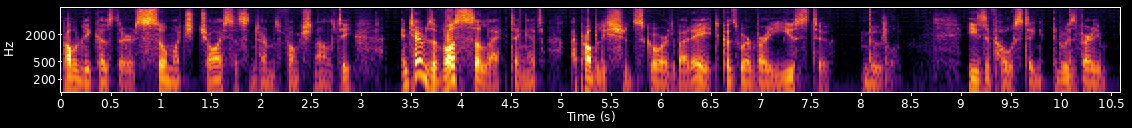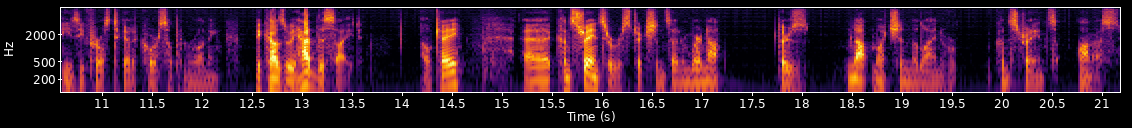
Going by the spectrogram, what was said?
probably because there's so much choices in terms of functionality. In terms of us selecting it, I probably should score it about 8 because we're very used to Moodle. Ease of hosting, it was very easy for us to get a course up and running because we had the site. Okay, uh, constraints or restrictions, and we're not. There's not much in the line of constraints on us.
